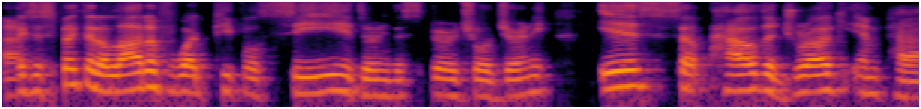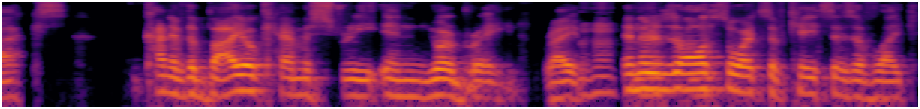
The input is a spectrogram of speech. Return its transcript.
i suspect that a lot of what people see during the spiritual journey is how the drug impacts kind of the biochemistry in your brain, right? Mm-hmm. And there's all mm-hmm. sorts of cases of like,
